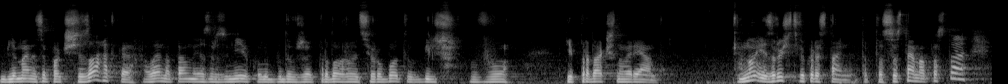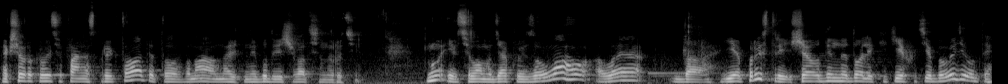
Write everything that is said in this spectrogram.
Для мене це поки що загадка, але напевно я зрозумію, коли буду вже продовжувати цю роботу більш в такий продакшн варіант. Ну і зручність використання. Тобто система проста. Якщо рукавицю правильно спроєктувати, то вона навіть не буде відчуватися на руці. Ну і в цілому дякую за увагу. Але да, є пристрій. Ще один недолік, який я хотів би виділити.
